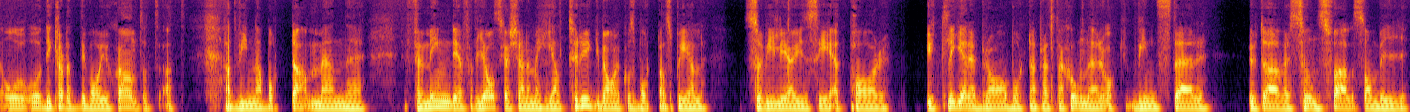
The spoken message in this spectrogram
och, och det är klart att det var ju skönt att, att, att vinna borta, men eh, för min del, för att jag ska känna mig helt trygg med AIKs bortaspel, så vill jag ju se ett par ytterligare bra bortaprestationer och vinster utöver Sundsvall som vi,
